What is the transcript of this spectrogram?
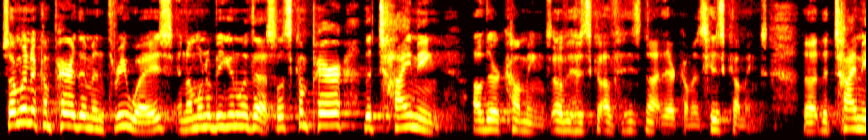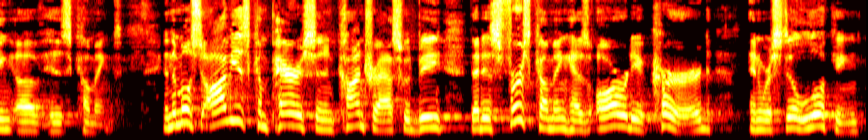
So I'm going to compare them in three ways, and I'm going to begin with this. Let's compare the timing of their comings, of his, of his, not their comings, his comings, the, the timing of his comings. And the most obvious comparison and contrast would be that his first coming has already occurred and we're still looking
